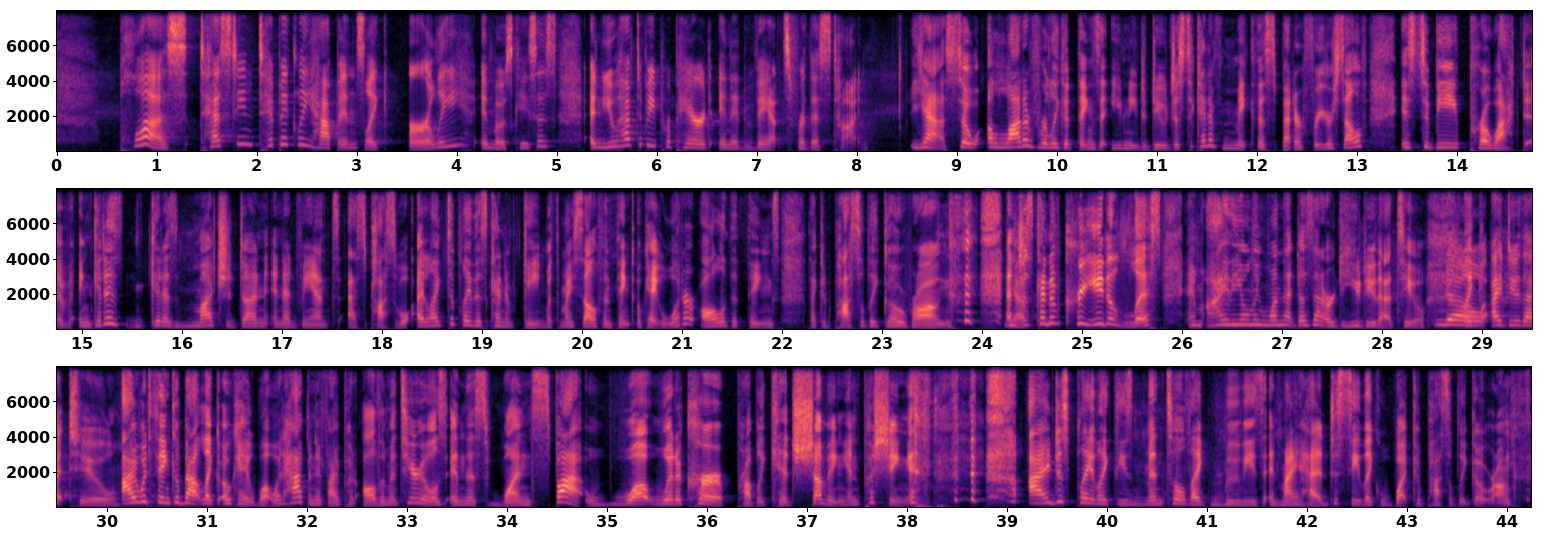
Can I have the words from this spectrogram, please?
Plus, testing typically happens like early in most cases, and you have to be prepared in advance for this time. Yeah, so a lot of really good things that you need to do just to kind of make this better for yourself is to be proactive and get as get as much done in advance as possible. I like to play this kind of game with myself and think, okay, what are all of the things that could possibly go wrong? and Yep. just kind of create a list. Am I the only one that does that or do you do that too? No, Like I do that too. I would think about like, okay, what would happen if I put all the materials in this one spot? What would occur? Probably kids shoving and pushing. I just play like these mental like movies in my head to see like what could possibly go wrong.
